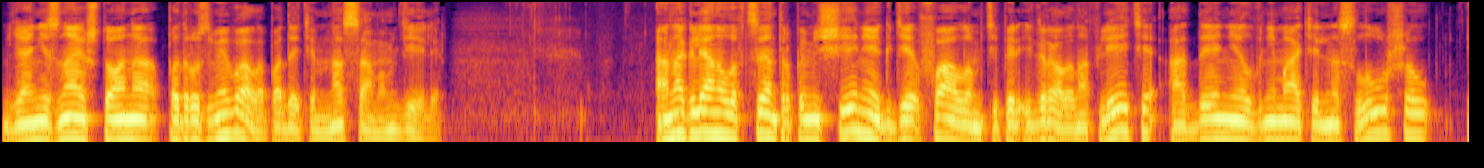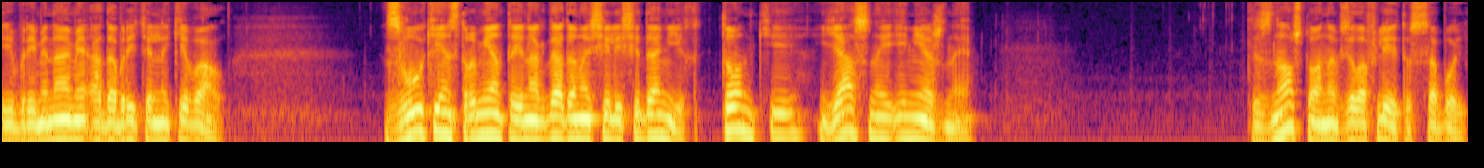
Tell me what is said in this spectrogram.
Я не знаю, что она подразумевала под этим «на самом деле». Она глянула в центр помещения, где Фаллом теперь играла на флейте, а Дэниел внимательно слушал и временами одобрительно кивал. Звуки инструмента иногда доносились и до них, тонкие, ясные и нежные. «Ты знал, что она взяла флейту с собой,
